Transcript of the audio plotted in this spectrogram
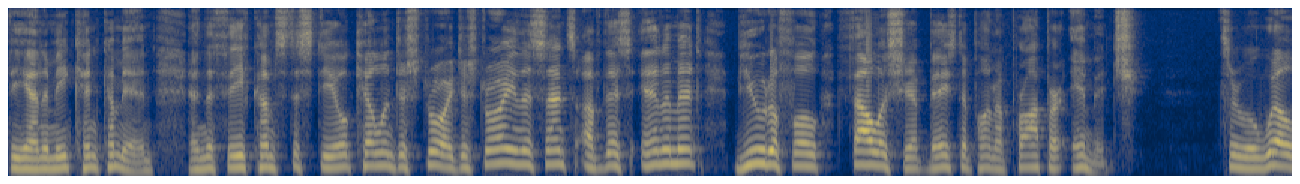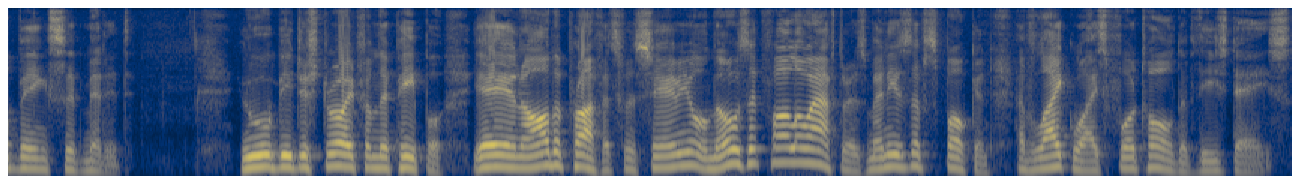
The enemy can come in, and the thief comes to steal, kill, and destroy. Destroy in the sense of this intimate, beautiful fellowship based upon a proper image through a will being submitted. You will be destroyed from the people. Yea, and all the prophets from Samuel and those that follow after, as many as have spoken, have likewise foretold of these days.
